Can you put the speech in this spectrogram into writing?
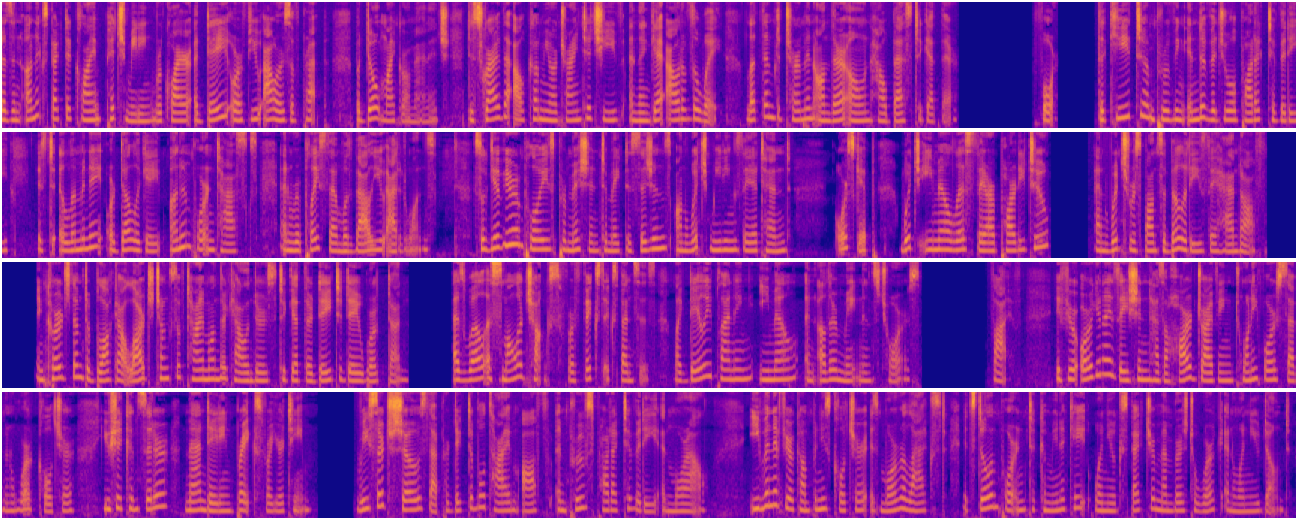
Does an unexpected client pitch meeting require a day or a few hours of prep? But don't micromanage. Describe the outcome you are trying to achieve and then get out of the way. Let them determine on their own how best to get there. 4. The key to improving individual productivity is to eliminate or delegate unimportant tasks and replace them with value added ones. So give your employees permission to make decisions on which meetings they attend or skip, which email lists they are party to, and which responsibilities they hand off. Encourage them to block out large chunks of time on their calendars to get their day to day work done, as well as smaller chunks for fixed expenses like daily planning, email, and other maintenance chores. 5. If your organization has a hard driving 24 7 work culture, you should consider mandating breaks for your team. Research shows that predictable time off improves productivity and morale. Even if your company's culture is more relaxed, it's still important to communicate when you expect your members to work and when you don't.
